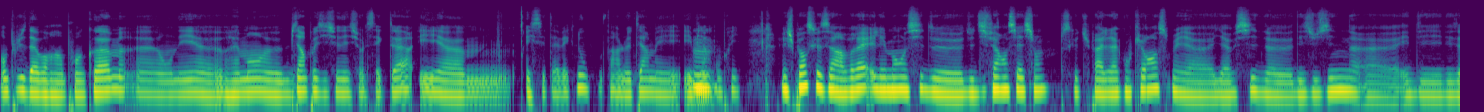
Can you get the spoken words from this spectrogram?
en plus d'avoir un point com, on est vraiment bien positionné sur le secteur et, et c'est avec nous. Enfin, le terme est, bien mm. compris. Et je pense que c'est un vrai élément aussi de, différenciation, parce que tu parlais de la concurrence, mais il y a aussi des usines et des, des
